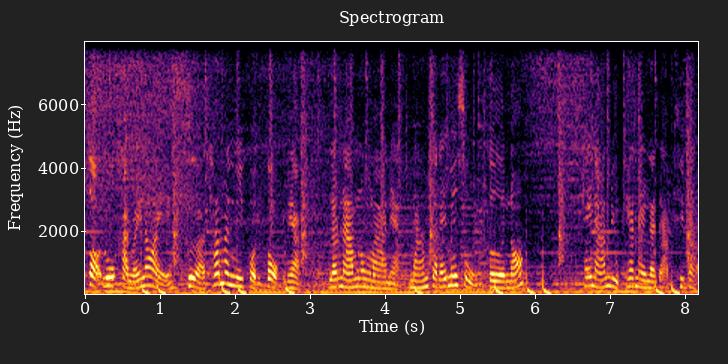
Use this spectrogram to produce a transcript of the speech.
เจาะรูขันไว้หน่อย เผื่อถ้ามันมีฝนตกเนี่ย แล้วน้ำลงมาเนี่ย น้ำจะได้ไม่สูงเกินเนาะ ให้น้ำอยู่แค่ในระดับที่แบบ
